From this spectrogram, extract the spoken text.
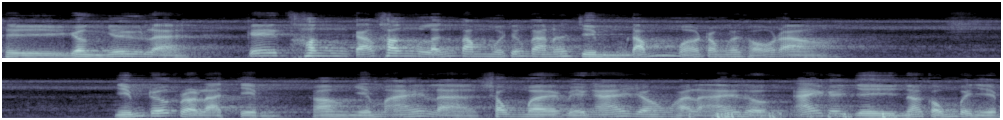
thì gần như là cái thân, cả thân lẫn tâm của chúng ta nó chìm đắm ở trong cái khổ đau. Nhiễm trước rồi là chìm không? Nhiễm ái là sông mê, biển ái chứ không phải là ái thường. Ái cái gì nó cũng bị nhiễm.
